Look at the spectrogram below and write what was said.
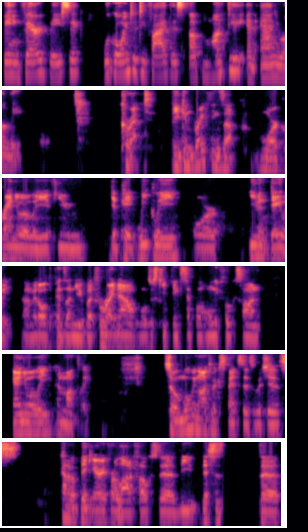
being very basic, we're going to divide this up monthly and annually. Correct. You can break things up more granularly if you get paid weekly or even daily. Um, it all depends on you. But for right now, we'll just keep things simple and only focus on annually and monthly. So moving on to expenses, which is kind of a big area for a lot of folks. The, the this is the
